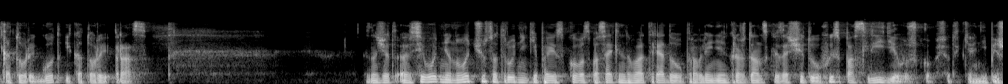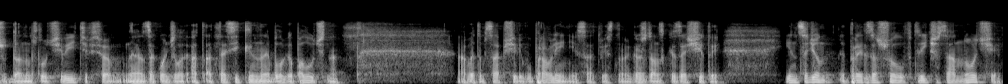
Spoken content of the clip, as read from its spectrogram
который год и который раз. Значит, э, сегодня ночью сотрудники поисково-спасательного отряда Управления гражданской защиты Уфы спасли девушку. Все-таки они пишут в данном случае, видите, все э, закончилось относительно благополучно. Об этом сообщили в управлении, соответственно, гражданской защиты. Инцидент произошел в 3 часа ночи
